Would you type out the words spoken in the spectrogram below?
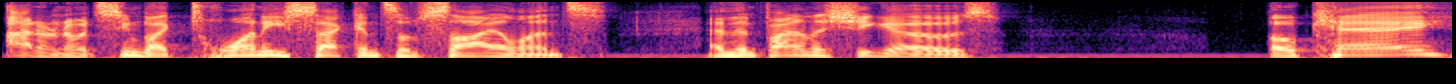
I don't know. It seemed like 20 seconds of silence. And then finally she goes, Okay,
